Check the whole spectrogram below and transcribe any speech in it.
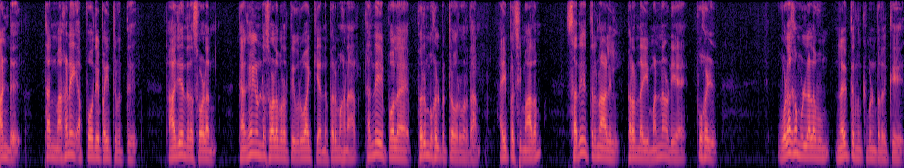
ஆண்டு தன் மகனை அப்போதே பயிற்றுவித்து ராஜேந்திர சோழன் கங்கை கொண்ட சோழபுரத்தை உருவாக்கிய அந்த பெருமகனார் தந்தையைப் போல பெரும்புகழ் பெற்ற ஒருவர்தான். ஐப்பசி மாதம் சதய திருநாளில் பிறந்த இம்மன்னனுடைய புகழ் உலகம் உள்ளளவும் நிலைத்து நிற்கும் என்பதற்கு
